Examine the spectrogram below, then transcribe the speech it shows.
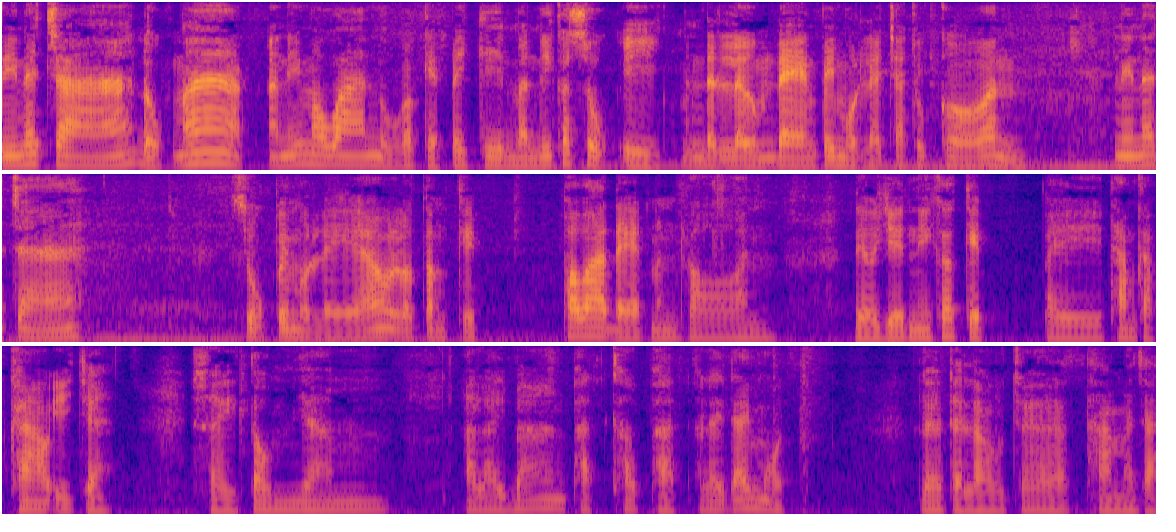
นี่นะจ๊ะดกมาก อันนี้เมื่อวานหนูก็เก็บไปกินวันนี้ก็สุกอีก มันเริ่มแดงไปหมดแล้วจ้ะทุกคน นี่นะจ๊ะสุกไปหมดแล้ว เราต้องเก็บ เพราะว่าแดดมันร้อน เดี๋ยวเย็นนี้ก็เก็บไปทำกับข้าวอีกจ้ะใส่ต้มยำอะไรบ้างผัดข้าวผัดอะไรได้หมด แล้วแต่เราจะทำมาจ้ะ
